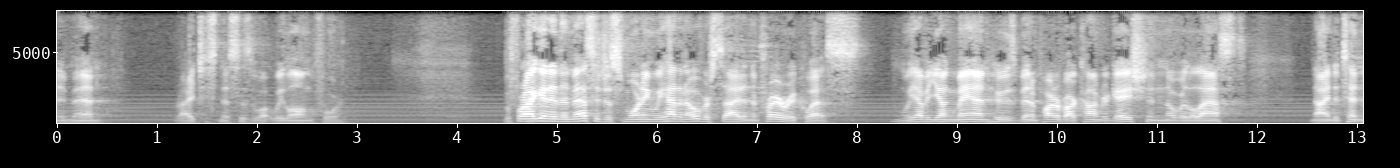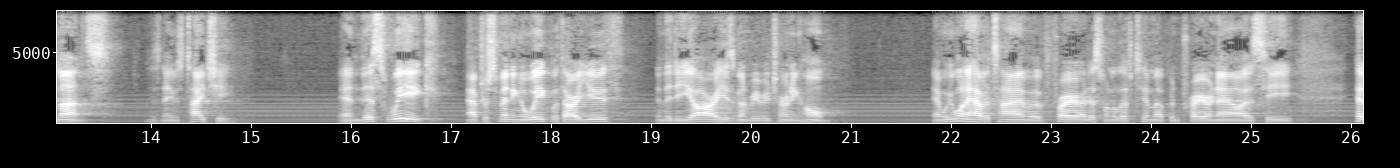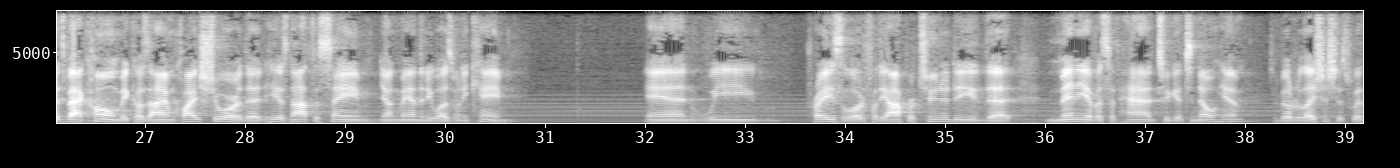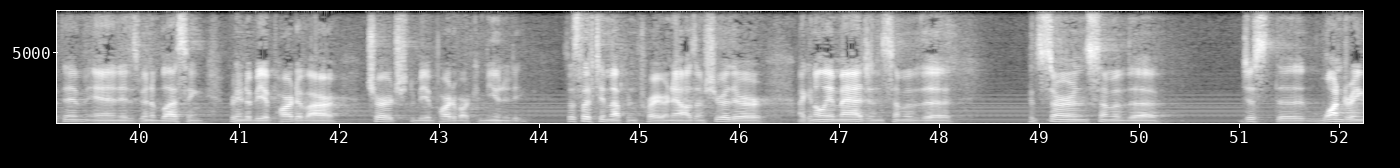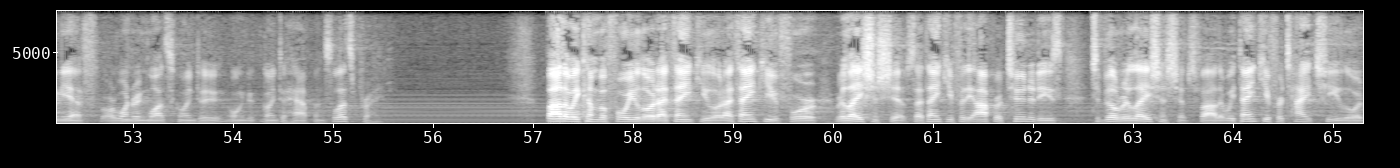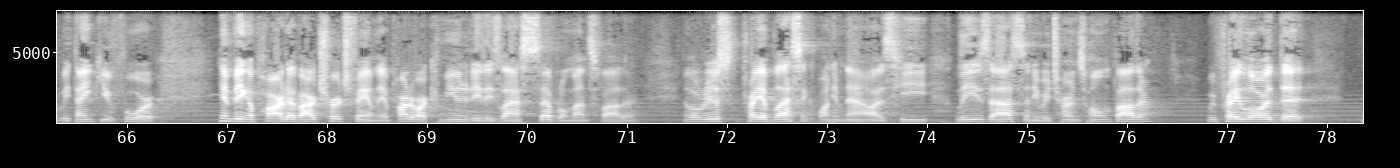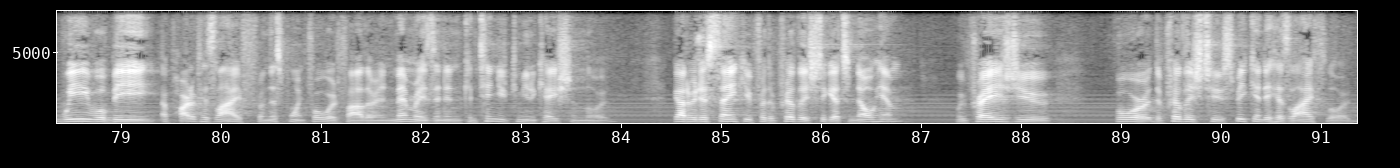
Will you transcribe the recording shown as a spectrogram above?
Amen. Righteousness is what we long for. Before I get into the message this morning, we had an oversight in the prayer requests. We have a young man who's been a part of our congregation over the last nine to ten months. His name is Tai Chi. And this week, after spending a week with our youth in the DR, he's going to be returning home. And we want to have a time of prayer. I just want to lift him up in prayer now as he heads back home because I am quite sure that he is not the same young man that he was when he came. And we praise the Lord for the opportunity that many of us have had to get to know Him, to build relationships with Him, and it has been a blessing for Him to be a part of our church, to be a part of our community. So let's lift Him up in prayer now, as I'm sure there are, I can only imagine some of the concerns, some of the just the wondering if or wondering what's going to, going to happen. So let's pray. Father, we come before you, Lord. I thank you, Lord. I thank you for relationships. I thank you for the opportunities to build relationships, Father. We thank you for Tai Chi, Lord. We thank you for him being a part of our church family, a part of our community these last several months, Father. And Lord, we just pray a blessing upon him now as he leaves us and he returns home, Father. We pray, Lord, that we will be a part of his life from this point forward, Father, in memories and in continued communication, Lord. God, we just thank you for the privilege to get to know him. We praise you for the privilege to speak into his life, Lord.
